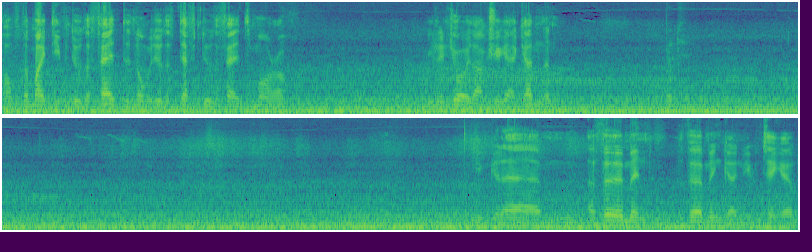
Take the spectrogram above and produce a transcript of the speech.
Or they might even do the Fed. They normally do the definitely do the Fed tomorrow. You'll enjoy that because you get a gun then. Good. You can get um, a vermin, a vermin gun you can take out.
